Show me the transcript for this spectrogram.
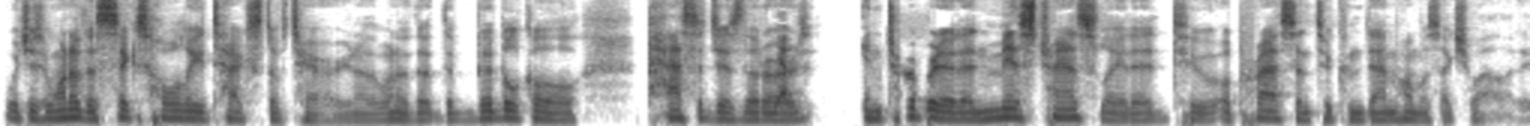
which is one of the six holy texts of terror. You know, one of the the biblical passages that are interpreted and mistranslated to oppress and to condemn homosexuality.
